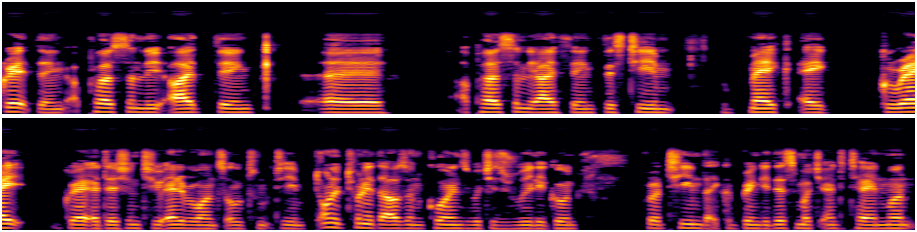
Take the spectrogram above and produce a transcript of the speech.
great thing. Personally, I think, uh, personally, I think this team would make a great, great addition to everyone's ultimate team. Only 20,000 coins, which is really good for a team that could bring you this much entertainment.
